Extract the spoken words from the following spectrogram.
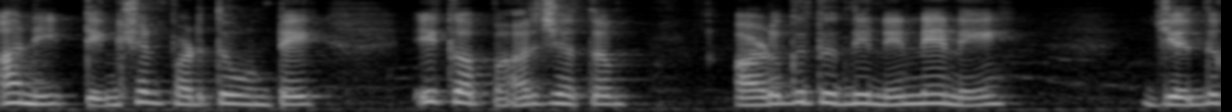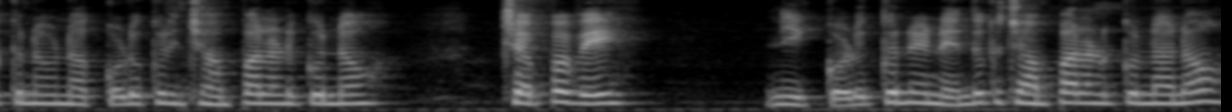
అని టెన్షన్ పడుతూ ఉంటే ఇక పారిజాతం అడుగుతుంది నిన్నేనే. ఎందుకు నువ్వు నా కొడుకుని చంపాలనుకున్నావు? చెప్పవే. నీ కొడుకు నేను ఎందుకు చంపాలనుకున్నానో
